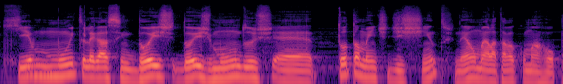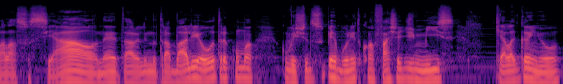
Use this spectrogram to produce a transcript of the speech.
que é muito legal, assim, dois, dois mundos é, totalmente distintos, né? Uma ela tava com uma roupa lá social, né, tava ali no trabalho, e a outra com, uma, com um vestido super bonito, com a faixa de Miss que ela ganhou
